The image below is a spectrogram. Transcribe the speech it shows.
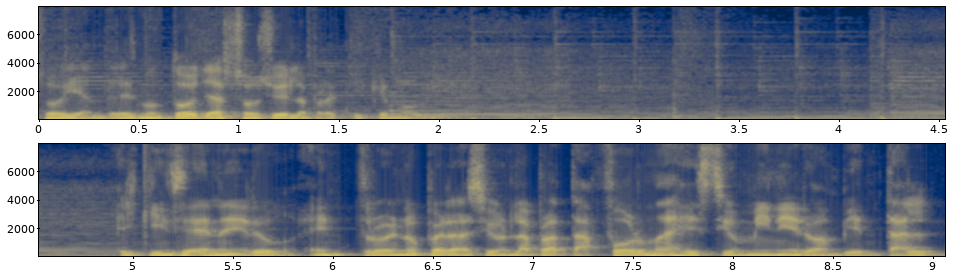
Soy Andrés Montoya, socio de la práctica inmobiliaria. El 15 de enero entró en operación la plataforma de gestión minero-ambiental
